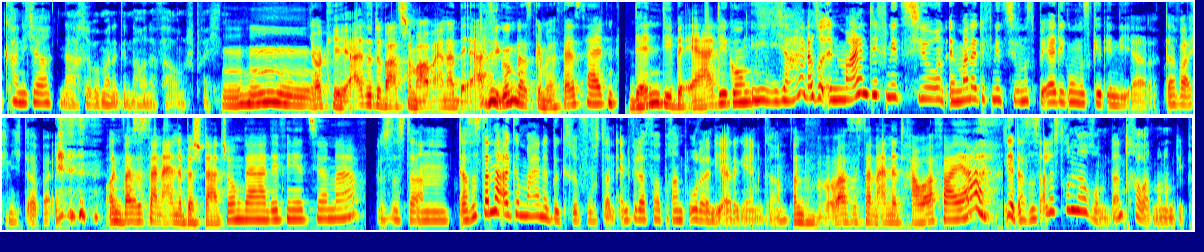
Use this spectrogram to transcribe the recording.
kann ich ja nachher über meine genauen Erfahrungen sprechen. Mhm, okay, also du warst schon mal auf einer Beerdigung, das können wir festhalten. Denn die Beerdigung, Ja, also in meiner Definition, in meiner Definition ist Beerdigung, es geht in die Erde. Da war ich nicht dabei. und was ist dann eine Bestattung deiner Definition nach? Das ist dann, das ist dann der allgemeine Begriff, wo es dann entweder verbrannt oder in die Erde gehen kann. Und was ist dann eine Trauerfeier? Ja, das ist alles drumherum. Dann trauert man um die Person.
